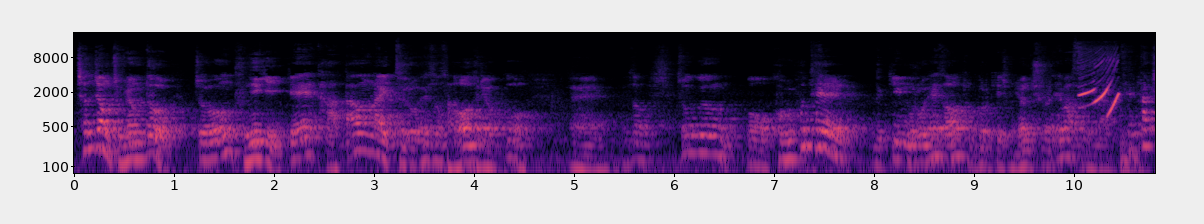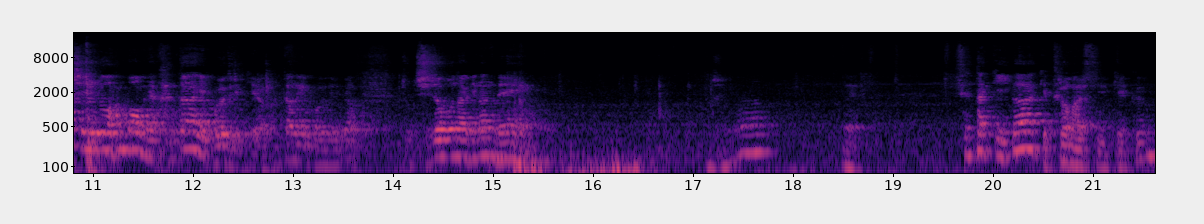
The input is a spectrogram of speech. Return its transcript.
천정 조명도 좀 분위기 있게 다 다운라이트로 해서 넣어드렸고, 네, 그래서 조금 뭐 고급 호텔 느낌으로 해서 좀 그렇게 좀 연출을 해봤습니다. 세탁실도 한번 그냥 간단하게 보여드릴게요. 간단하게 보여드리면 좀 지저분하긴 한데 보시면 네, 세탁기가 이렇게 들어갈 수 있게끔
